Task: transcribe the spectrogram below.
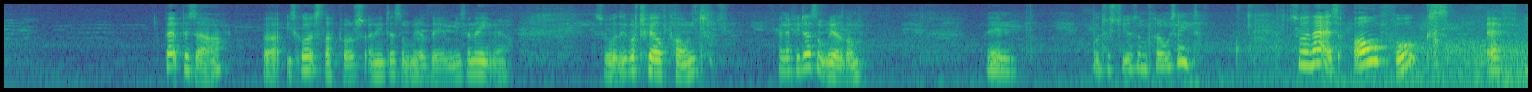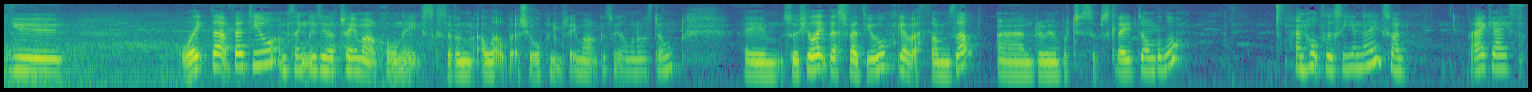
Bit bizarre, but he's got slippers and he doesn't wear them, he's a nightmare. So they were £12 and if he doesn't wear them then we'll just use them for outside. So that is all folks. If you like that video, I'm thinking of doing a Primark haul next because I done a little bit of shopping in Primark as well when I was down. Um, so if you like this video, give it a thumbs up and remember to subscribe down below. And hopefully I'll see you in the next one. Bye guys.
